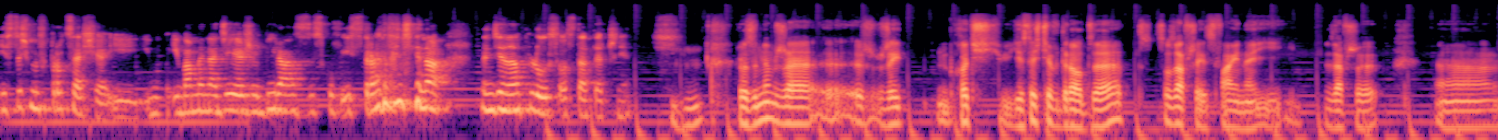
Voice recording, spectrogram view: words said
jesteśmy w procesie i, i, i, mamy nadzieję, że bilans zysków i strat będzie na, będzie na plus ostatecznie. Mhm. Rozumiem, że, że choć jesteście w drodze, co zawsze jest fajne i zawsze e,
